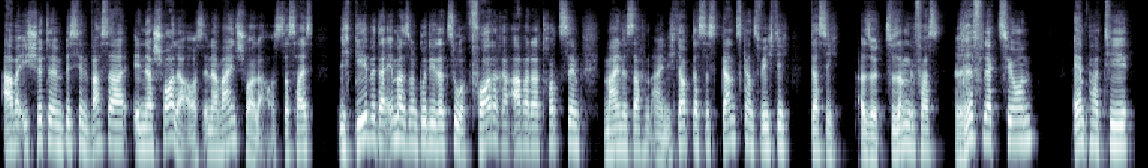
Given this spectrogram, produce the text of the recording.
aber ich schütte ein bisschen Wasser in der Schorle aus, in der Weinschorle aus. Das heißt, ich gebe da immer so ein Goodie dazu, fordere aber da trotzdem meine Sachen ein. Ich glaube, das ist ganz, ganz wichtig, dass ich, also zusammengefasst, Reflexion, Empathie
